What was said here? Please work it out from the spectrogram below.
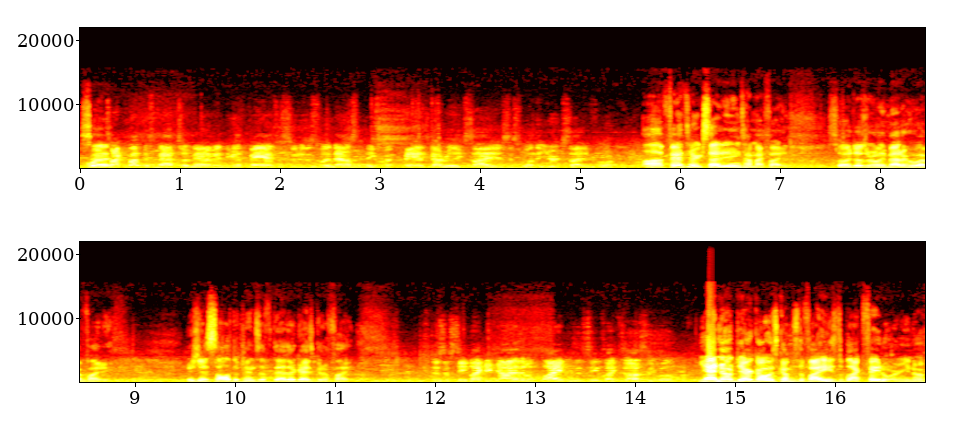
So- Well, talk about this matchup, man. I mean, I think the fans, as soon as this was announced, I think fans got really excited. Is this one that you're excited for? Uh, fans are excited anytime I fight, so it doesn't really matter who I'm fighting. It just all depends if the other guy's gonna fight. Does it seem like a guy that'll fight? Because it seems like to us he will. Yeah, no, Derrick always comes to fight. He's the Black Fedor, you know.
